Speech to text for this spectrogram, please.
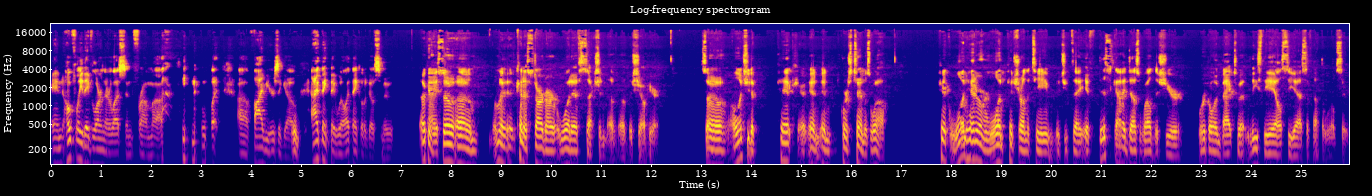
and hopefully they've learned their lesson from. Uh, you know what, uh, five years ago. And I think they will. I think it'll go smooth. Okay, so um, I'm going to kind of start our what if section of, of the show here. So I want you to pick, and, and of course Tim as well, pick one hitter or one pitcher on the team that you'd say, if this guy does well this year, we're going back to at least the ALCS, if not the World Series.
